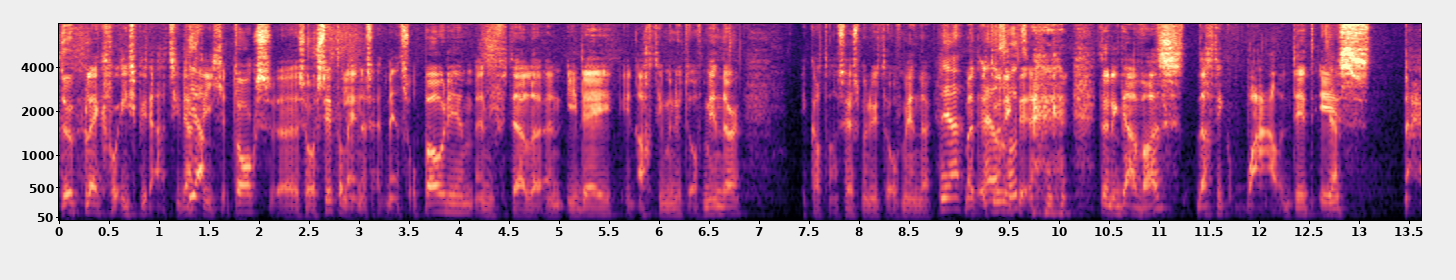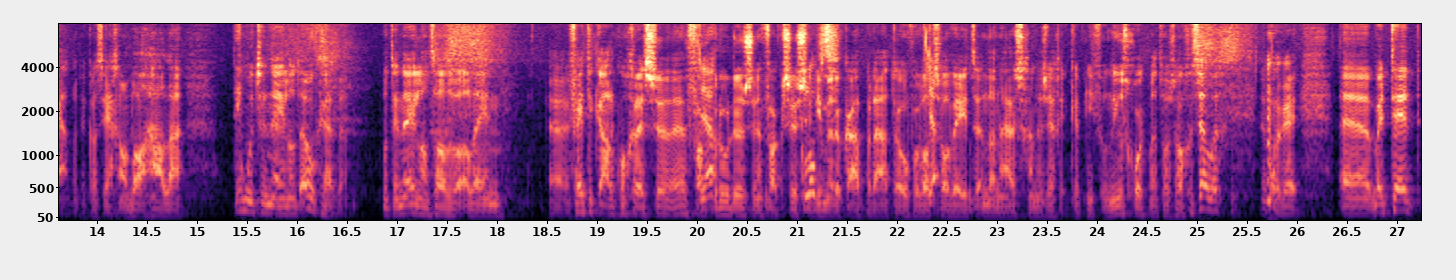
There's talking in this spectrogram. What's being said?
de plek voor inspiratie. Daar vind je talks eh, zoals dit. Alleen er zijn mensen op podium en die vertellen een idee in 18 minuten of minder. Ik had dan 6 minuten of minder. Ja, maar toen ik, toen ik daar was, dacht ik... wauw, dit is, nou ja, wat ik al zeg, een walhalla. Dit moeten we in Nederland ook hebben. Want in Nederland hadden we alleen eh, verticale congressen. Vakbroeders en vakzussen Klopt. die met elkaar praten over wat ze al weten. En dan naar huis gaan en zeggen, ik heb niet veel nieuws gehoord, maar het was wel gezellig. En Oké. Eh, bij TED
